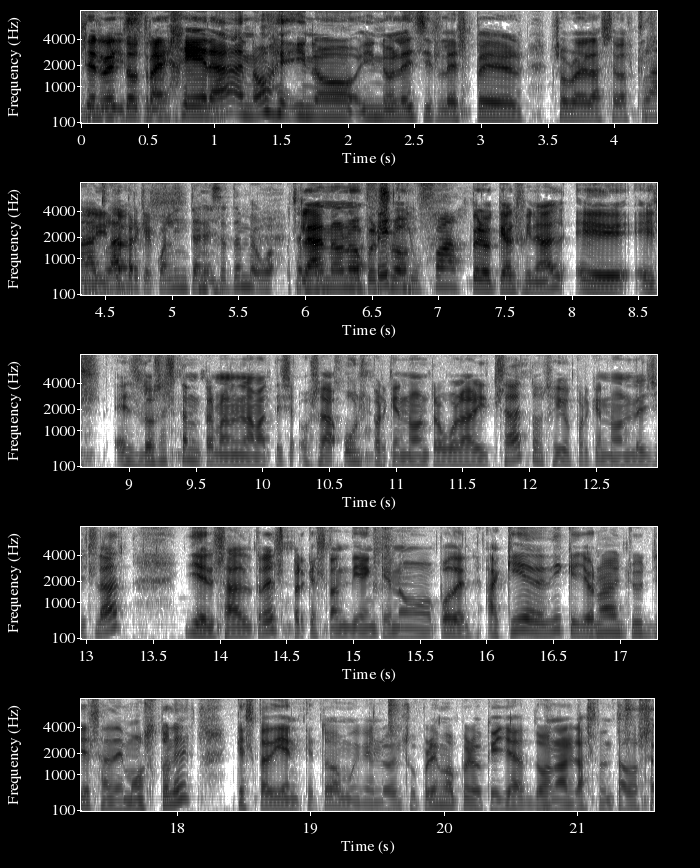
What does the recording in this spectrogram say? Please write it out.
se retrotrajera, ¿no? I no, i no legislés per sobre les seves Clar, possibilitats. clar, perquè quan li interessa també ho, també Clar, no, ho no, ha per fet això, i ho fa. però que al final eh, els, els dos estan remant en la mateixa... O sigui, uns perquè no han regularitzat, o sigui, perquè no han legislat, i els altres perquè estan dient que no poden. Aquí he de dir que hi ha una jutgessa de Móstoles que està dient que todo muy bien lo del Supremo, però que ella dona las 32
